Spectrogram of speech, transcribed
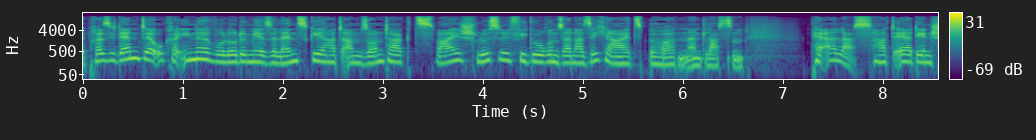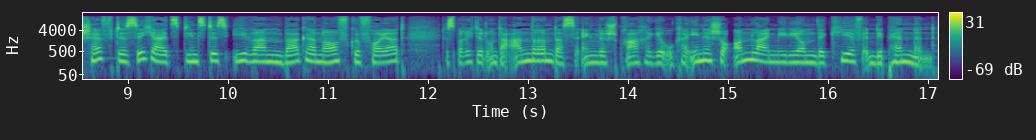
Der Präsident der Ukraine, Volodymyr Zelensky, hat am Sonntag zwei Schlüsselfiguren seiner Sicherheitsbehörden entlassen. Per Erlass hat er den Chef des Sicherheitsdienstes Ivan Bakanov gefeuert. Das berichtet unter anderem das englischsprachige ukrainische Online-Medium The Kiev Independent.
